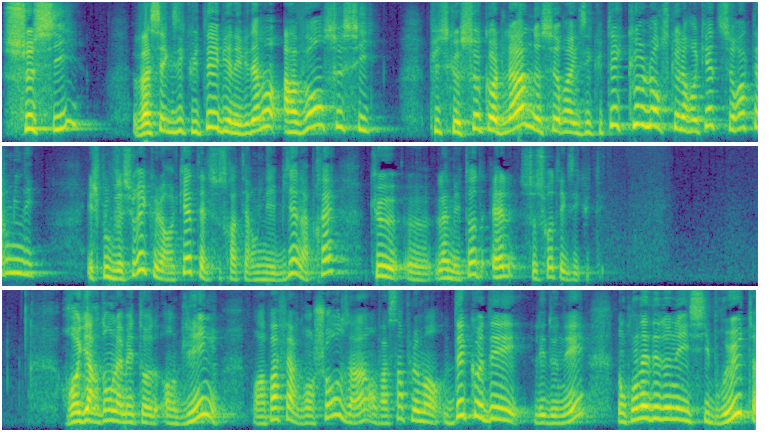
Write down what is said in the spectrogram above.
ceci va s'exécuter bien évidemment avant ceci puisque ce code-là ne sera exécuté que lorsque la requête sera terminée. Et je peux vous assurer que la requête, elle se sera terminée bien après que euh, la méthode, elle, se soit exécutée. Regardons la méthode handling. On ne va pas faire grand chose, hein. on va simplement décoder les données. Donc on a des données ici brutes,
